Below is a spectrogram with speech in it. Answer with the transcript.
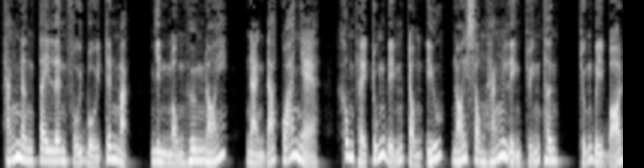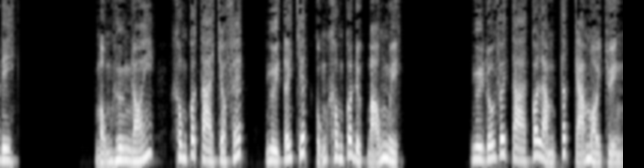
Hắn nâng tay lên phủi bụi trên mặt, nhìn Mộng Hương nói, nàng đá quá nhẹ, không thể trúng điểm trọng yếu. Nói xong hắn liền chuyển thân, chuẩn bị bỏ đi. Mộng Hương nói, không có ta cho phép, người tới chết cũng không có được bảo nguyệt. Ngươi đối với ta có làm tất cả mọi chuyện,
